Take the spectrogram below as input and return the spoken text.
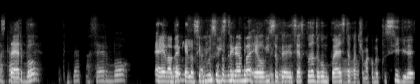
serbo. Attaccante, tripletta serbo, Eh, ma perché lo seguivo su Instagram e ho visto perché... che si è sposato con questa Oh. faccio, ma com'è possibile?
